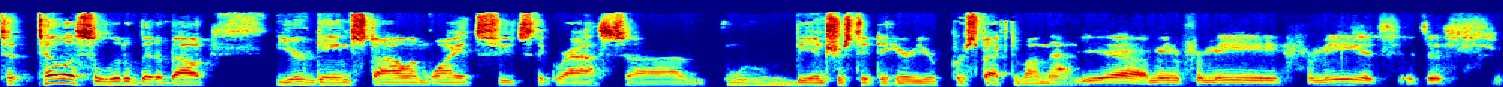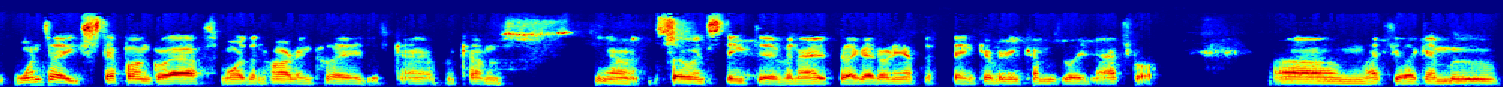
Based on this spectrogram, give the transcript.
T- tell us a little bit about your game style and why it suits the grass. Uh, be interested to hear your perspective on that. Yeah, I mean, for me, for me, it's it's just once I step on grass more than hard and clay, it just kind of becomes you know, so instinctive, and I feel like I don't even have to think. Everything comes really natural. Um, I feel like I move,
